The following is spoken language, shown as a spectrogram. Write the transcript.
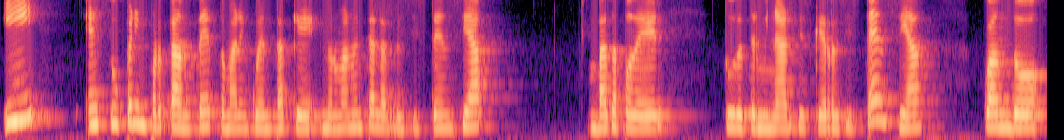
Y es súper importante tomar en cuenta que normalmente la resistencia vas a poder tú determinar si es que es resistencia cuando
